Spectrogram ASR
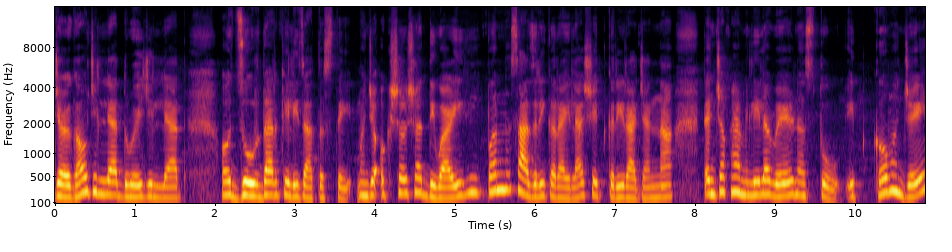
जळगाव जिल्ह्यात धुळे जिल्ह्यात जोरदार केली जात असते. म्हणजे अक्षरशः दिवाळी पण साजरी करायला शेतकरी राजांना त्यांच्या फॅमिलीला वेळ नसतो. इतकं म्हणजे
